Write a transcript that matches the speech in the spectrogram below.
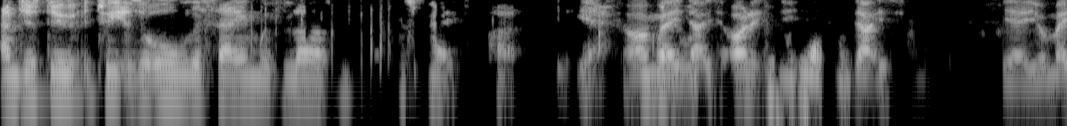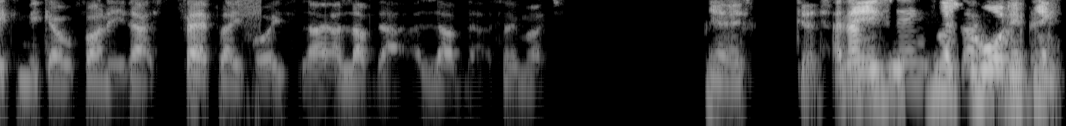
and just do treat us all the same with love, respect. Uh, yeah. Oh mate, that is honestly that is yeah, you're making me go funny. That's fair play, boys. Like I love that. I love that so much. yeah, it's good. And that's the thing, most like, rewarding thing.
